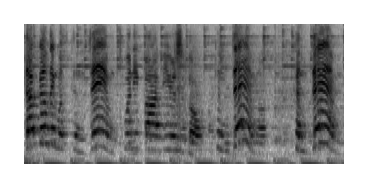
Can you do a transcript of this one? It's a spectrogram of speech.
That building was condemned 25 years ago. Condemned. Condemned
